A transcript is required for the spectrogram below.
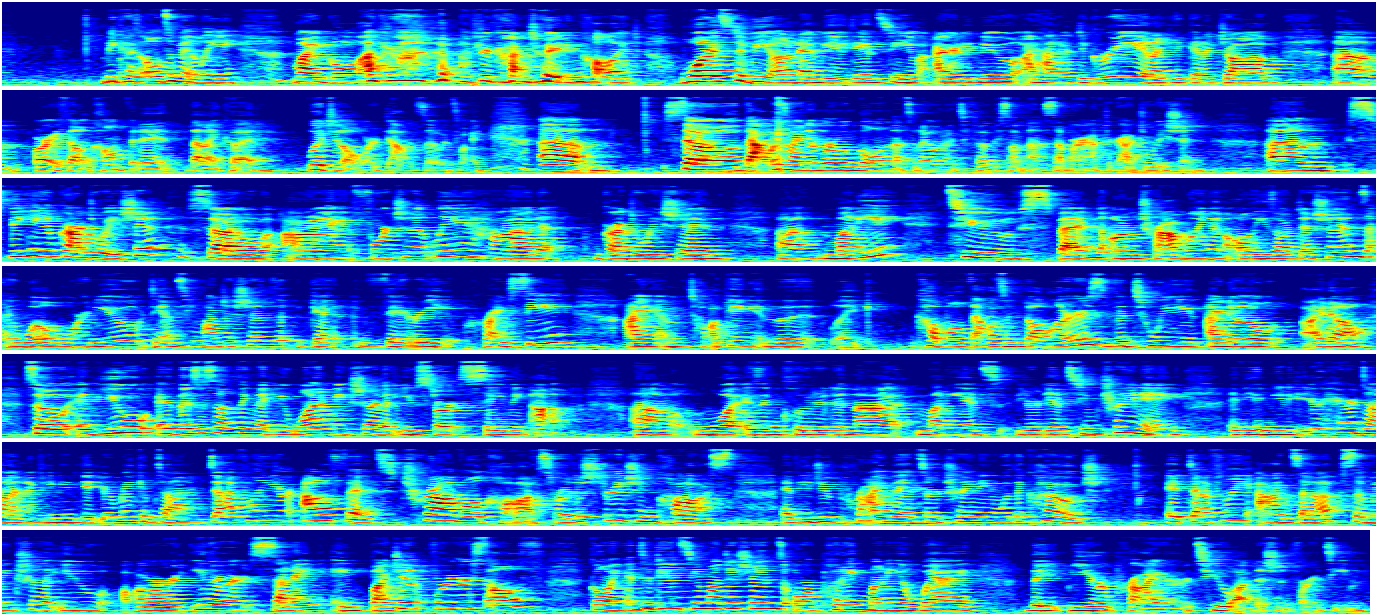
Because ultimately, my goal after, after graduating college was to be on an NBA dance team. I already knew I had a degree and I could get a job, um, or I felt confident that I could, which it all worked out, so it's fine. Um, so that was my number one goal, and that's what I wanted to focus on that summer after graduation. Um, speaking of graduation, so I fortunately had graduation um, money to spend on traveling and all these auditions, I will warn you, dance team auditions get very pricey. I am talking in the like couple thousand dollars between I know, I know. So if you if this is something that you want, make sure that you start saving up. Um, what is included in that money? It's your dance team training. If you need to get your hair done, if you need to get your makeup done, definitely your outfits, travel costs, registration costs, if you do privates or training with a coach, it definitely adds up. So make sure that you are either setting a budget for yourself going into dance team auditions or putting money away the year prior to audition for a team.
